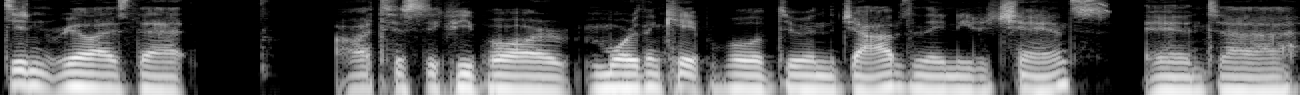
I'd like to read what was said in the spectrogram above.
didn't realize that autistic people are more than capable of doing the jobs, and they need a chance. And uh,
